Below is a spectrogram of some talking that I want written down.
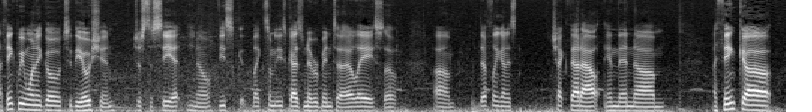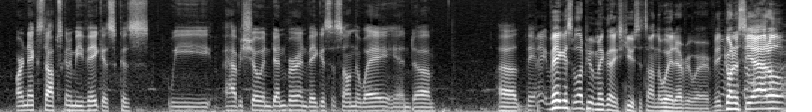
I think we want to go to the ocean just to see it. You know, these like some of these guys have never been to LA, so um, we're definitely gonna check that out. And then um, I think uh, our next stop's gonna be Vegas because We have a show in Denver, and Vegas is on the way. And um, uh, they, Vegas, a lot of people make that excuse. It's on the way to everywhere. If you're going to Seattle,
